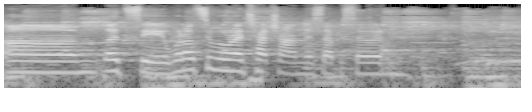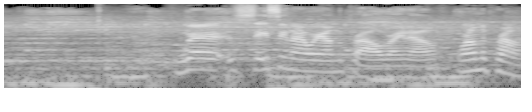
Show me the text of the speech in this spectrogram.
Um, let's see. What else do we want to touch on this episode? We're Stacey and I were on the prowl right now, We're on the prowl,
